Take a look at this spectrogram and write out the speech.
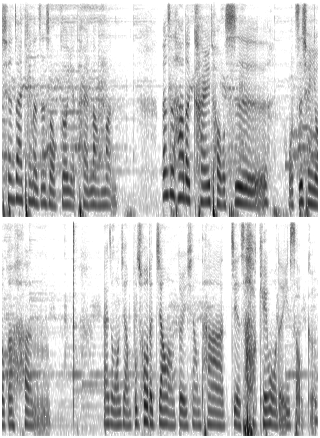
现在听的这首歌也太浪漫，但是它的开头是我之前有个很该怎么讲不错的交往对象，他介绍给我的一首歌。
